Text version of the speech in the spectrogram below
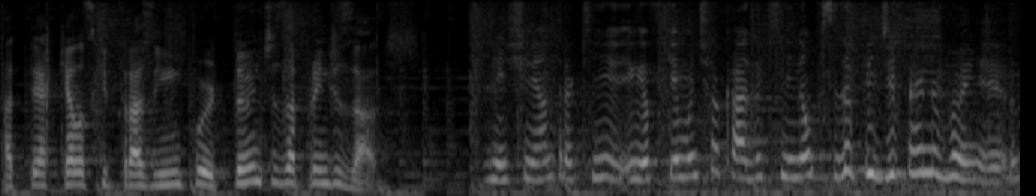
até aquelas que trazem importantes aprendizados. A gente entra aqui e eu fiquei muito chocada que não precisa pedir para ir no banheiro.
